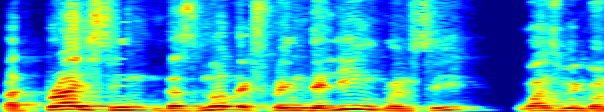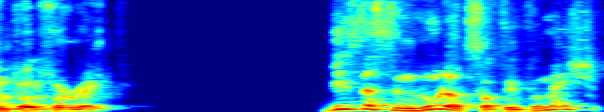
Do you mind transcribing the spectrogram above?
But pricing does not explain delinquency once we control for rate. This doesn't rule out soft information,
